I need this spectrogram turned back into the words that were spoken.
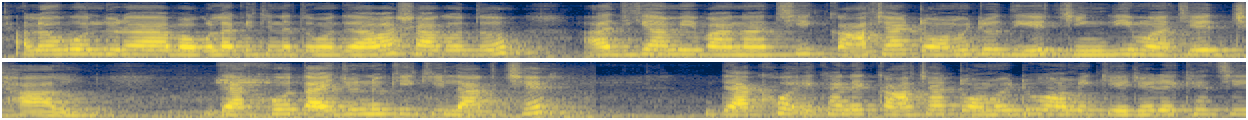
হ্যালো বন্ধুরা, বগলা কিচেনে তোমাদের আবার স্বাগত। আজকে আমি বানাচ্ছি কাঁচা টমেটো দিয়ে চিংড়ি মাছের ঝাল। দেখো, তাই জন্য কি কি লাগছে? দেখো, এখানে কাঁচা টমেটো আমি কেটে রেখেছি।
